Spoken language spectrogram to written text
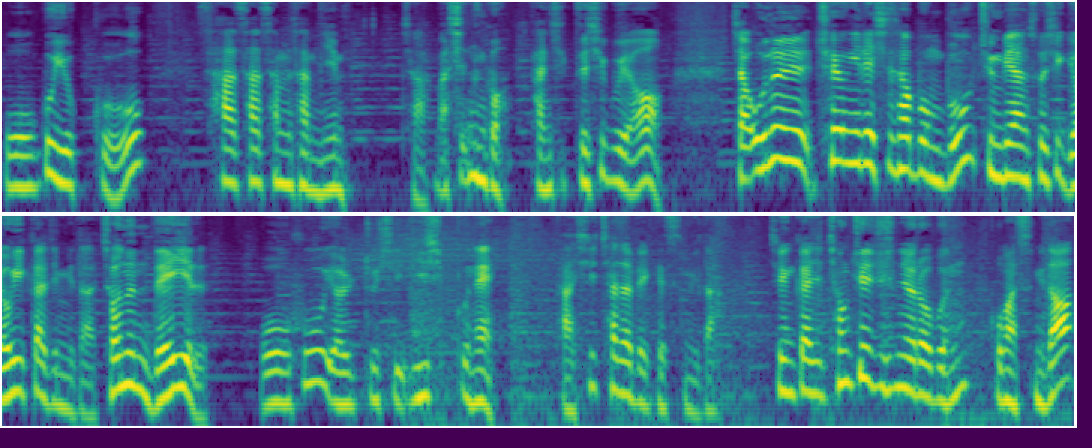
5969 4433님. 자, 맛있는 거 간식 드시고요. 자, 오늘 최영일의 시사본부 준비한 소식 여기까지입니다. 저는 내일 오후 12시 20분에 다시 찾아뵙겠습니다. 지금까지 청취해주신 여러분 고맙습니다.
